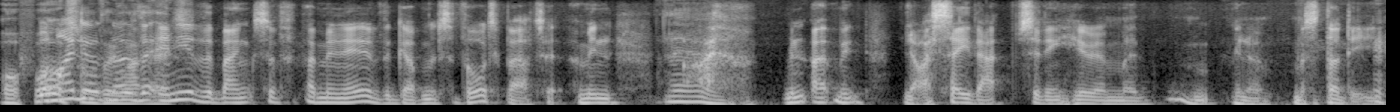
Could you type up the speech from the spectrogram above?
Or for well, I don't know like that this? any of the banks have. I mean, any of the governments have thought about it. I mean, yeah. I, I, mean, I mean, you know, I say that sitting here in my, you know, my study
